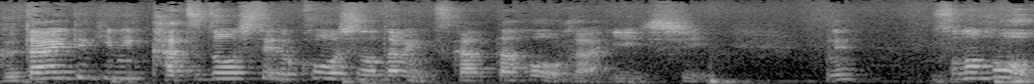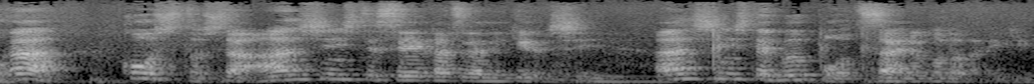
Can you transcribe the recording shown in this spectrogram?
具体的に活動している講師のために使った方がいいし、ね、その方が講師としては安心して生活ができるし安心して仏法を伝えることができる。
